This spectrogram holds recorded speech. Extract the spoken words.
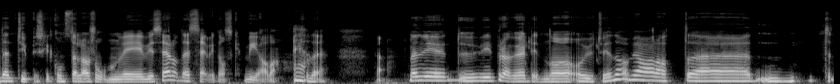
den typiske konstellasjonen vi, vi ser, og det ser vi ganske mye av, da. Ja. Så det, ja. Men vi, vi prøver hele tiden å, å utvide, og vi har hatt eh,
